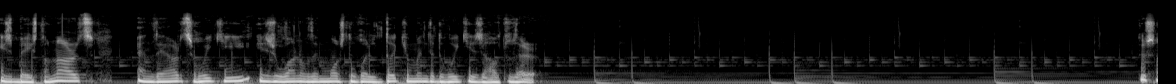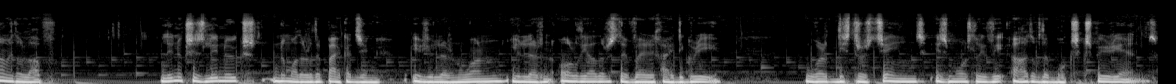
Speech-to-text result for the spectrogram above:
is based on Arch, and the Arch wiki is one of the most well documented wikis out there. To sum it all up, Linux is Linux no matter the packaging. If you learn one, you learn all the others to a very high degree. Where distros change is mostly the out-of-the-box experience,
